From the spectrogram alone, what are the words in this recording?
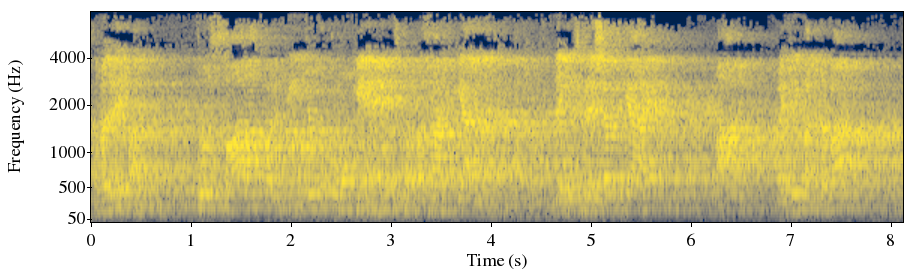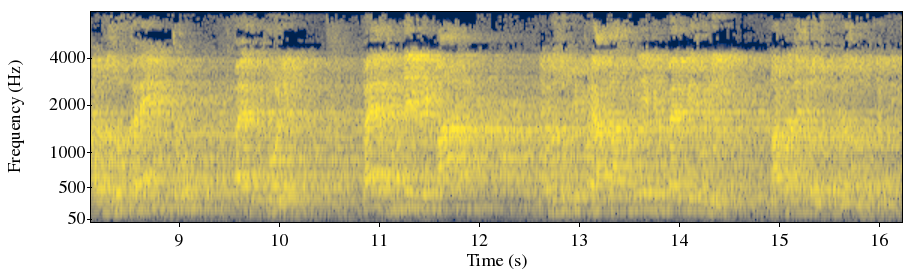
سمجھ رہی بات تو سانس پر بھی جو کپڑوں کے ہیں اس پر مسا کیا جا سکتا ہے لیکن اس میں شرط کیا ہے آپ پہلی مرتبہ جب وضو کریں تو پیر دھو لیں پیر دھونے کے بعد یہ وضو کی پورے آزاد ہو رہی ہے پھر پیر بھی دھو لیے نارمل ایسے وضو کر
